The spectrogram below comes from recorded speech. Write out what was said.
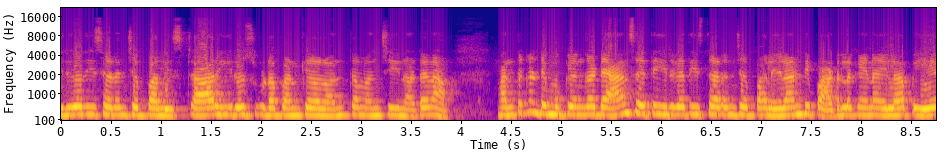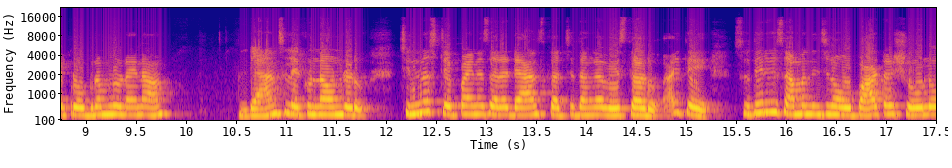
ఇరుగదీశాడని చెప్పాలి. స్టార్ హీరోస్ కూడా పనికిరారు. అంత మంచి నటన. అంతకంటే ముఖ్యంగా డ్యాన్స్ అయితే ఇరగతీస్తాడని చెప్పాలి. ఎలాంటి పాటలకైనా ఇలా ఏ ప్రోగ్రాంలోనైనా డ్యాన్స్ లేకుండా ఉండడు. చిన్న స్టెప్ అయినా సరే డ్యాన్స్ ఖచ్చితంగా వేస్తాడు. అయితే సుధీర్కి సంబంధించిన ఓ పాట షోలో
